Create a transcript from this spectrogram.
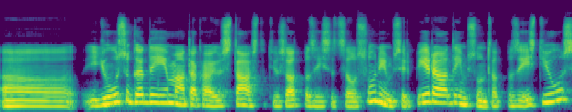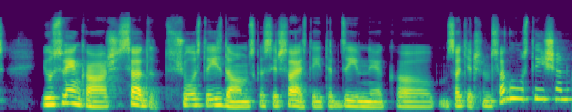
Uh, jūsu gadījumā, tā kā jūs stāstat, jūs atpazīstat savu suni, jums ir pierādījums, un atpazīst jūs. Uh, Jūs vienkārši sadat šos izdevumus, kas ir saistīti ar dzīvnieku saķeršanu, sagūstīšanu,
